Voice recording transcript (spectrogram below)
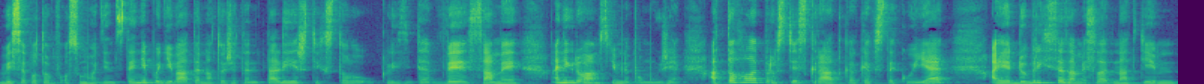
Vy se potom v 8 hodin stejně podíváte na to, že ten talíř z těch stolů uklízíte vy sami a nikdo vám s tím nepomůže. A tohle prostě zkrátka ke vzteku je a je dobrý se zamyslet nad tím,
